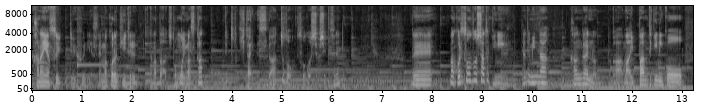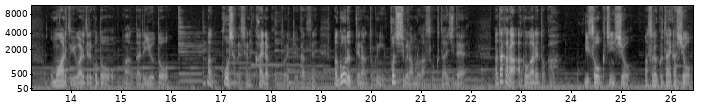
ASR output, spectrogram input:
叶いやすいっていうふうにですね、まあ、これを聞いてるあなたはちょっと思いますかってちょっと聞きたいんですが、ちょっと想像してほしいんですね。で、まあ、これ想像したときに、大体みんな考えるのとか、まあ、一般的にこう、思われて言われてることを、まあ、大体言うと、まあ、後者ですよね。快楽を求めるというかですね。まあ、ゴールっていうのは特にポジティブなものがすごく大事で、まあ、だから憧れとか理想を口にしよう。まあ、それを具体化しよ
